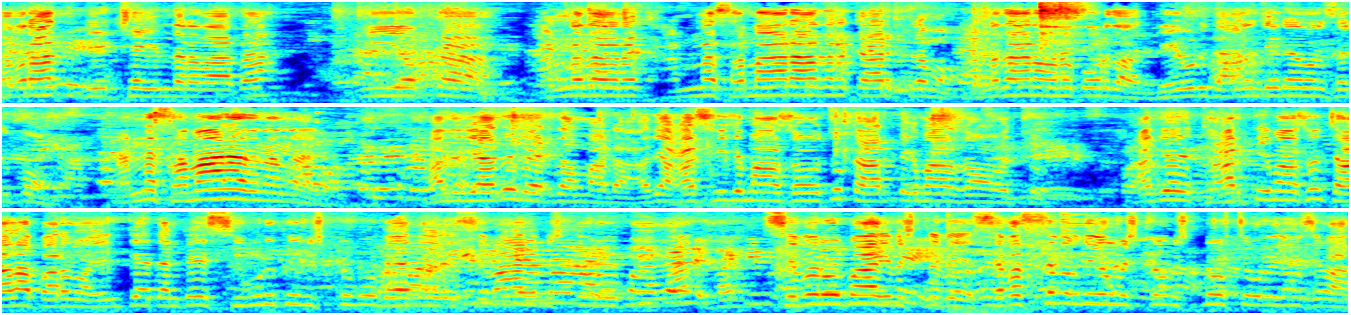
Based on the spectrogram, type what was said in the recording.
నవరాత్రి దీక్ష అయిన తర్వాత ఈ యొక్క అన్నదాన అన్న సమారాధన కార్యక్రమం. అన్నదానం అనకూడదు. దేవుడు దానం చేయడం వల్ల సరిపోం అన్న సమారాధన అన్నారు. అందుచేత పెడతామాట అది ఆశ్వీజ మాసం అవచ్చు కార్తీక మాసం అవ్వచ్చు అదే కార్తీక మాసం చాలా పరమం ఎంచేతంటే శివుడికి విష్ణువుకు భేదం లేదు. శివాయ విష్ణు రూపాయ శివరూపాయ విష్ణువే. శివస్య హృదయం విష్ణు విష్ణు హృదయం శివ.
